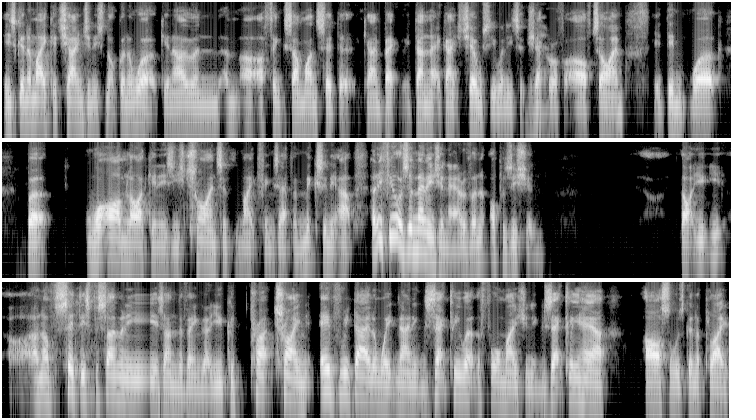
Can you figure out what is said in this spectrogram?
he's going to make a change and it's not going to work, you know. And, and I think someone said that going back, he'd done that against Chelsea when he took yeah. Xhaka off at half time. It didn't work. But what I'm liking is he's trying to make things happen, mixing it up. And if you're as a manager now of an opposition, like you, you, and I've said this for so many years under Wenger, you could pr- train every day of the week knowing exactly what the formation, exactly how Arsenal was going to play.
